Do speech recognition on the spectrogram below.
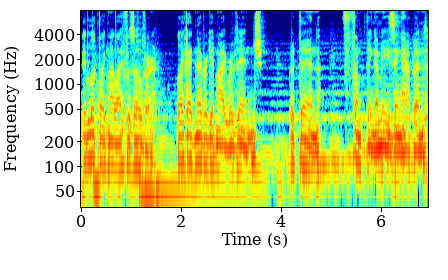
It looked like my life was over, like I'd never get my revenge. But then, something amazing happened.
